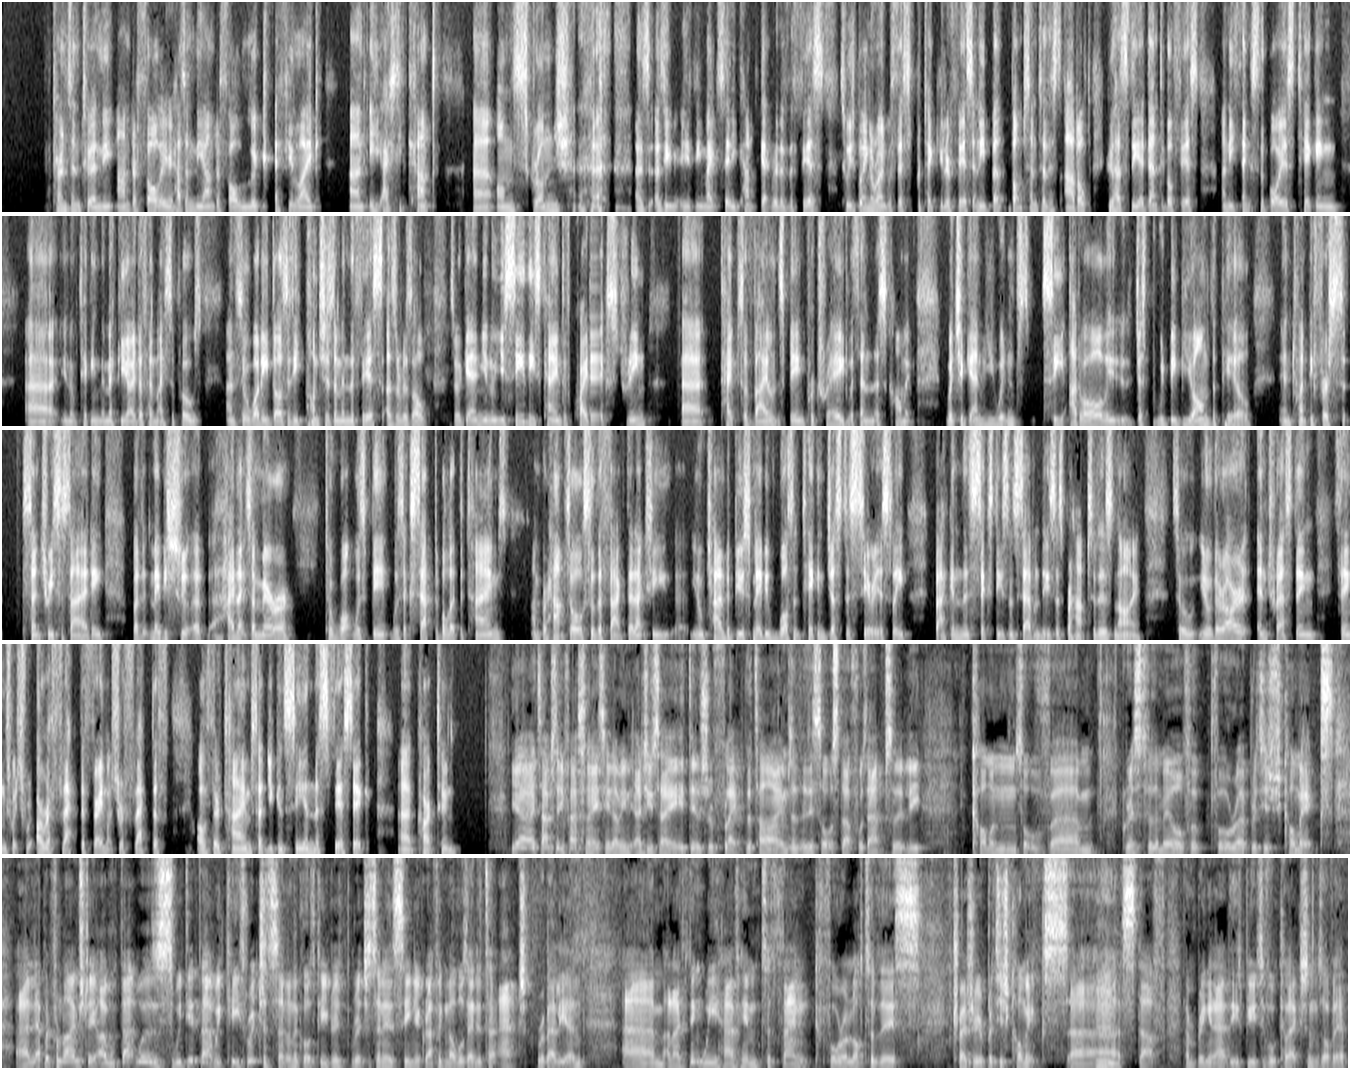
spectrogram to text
turns into a Neanderthal, or he has a Neanderthal look, if you like, and he actually can't uh, on scrunge, as, as he, he might say, he can't get rid of the face. So he's going around with this particular face and he b- bumps into this adult who has the identical face and he thinks the boy is taking, uh, you know, taking the mickey out of him, I suppose. And so what he does is he punches him in the face as a result. So again, you know, you see these kind of quite extreme uh, types of violence being portrayed within this comic, which again you wouldn't see at all. It just would be beyond the pale in 21st century society, but it maybe uh, highlights a mirror to what was being was acceptable at the times, and perhaps also the fact that actually, uh, you know, child abuse maybe wasn't taken just as seriously back in the 60s and 70s as perhaps it is now. So, you know, there are interesting things which are reflective, very much reflective of their times that you can see in this Faceache uh, cartoon. Yeah, it's absolutely fascinating. I mean, as you say, it does reflect the times, and this sort of stuff was absolutely common sort of um, grist for the mill for for uh, British comics. Uh, Leopard from Lime Street. I, that was we did that with Keith Richardson, and of course Keith Richardson is senior graphic novels editor at Rebellion, um, and I think we have him to thank for a lot of this treasury of British comics uh, mm. stuff and bringing out these beautiful collections of it.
